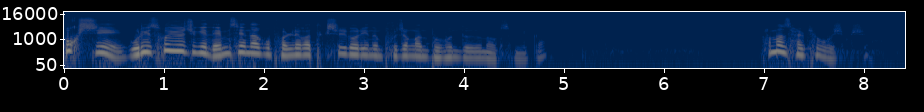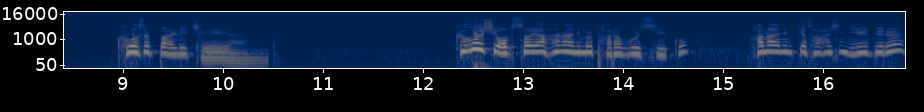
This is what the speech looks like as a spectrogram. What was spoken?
혹시 우리 소유 중에 냄새나고 벌레가 득실거리는 부정한 부분들은 없습니까? 한번 살펴보십시오. 그것을 빨리 제해야 합니다. 그것이 없어야 하나님을 바라볼 수 있고 하나님께서 하신 일들을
